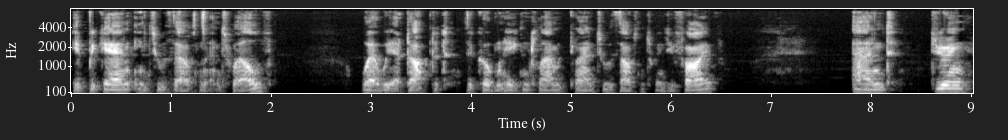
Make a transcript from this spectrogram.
It began in 2012 where we adopted the Copenhagen Climate Plan 2025. And during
